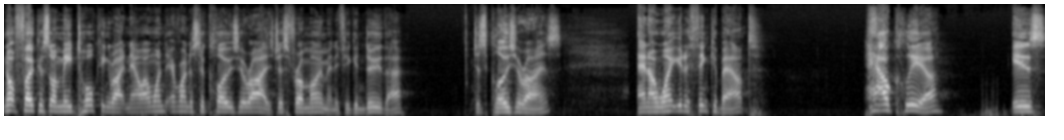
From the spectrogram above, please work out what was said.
not focus on me talking right now. I want everyone just to close your eyes just for a moment. If you can do that, just close your eyes. And I want you to think about how clear is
